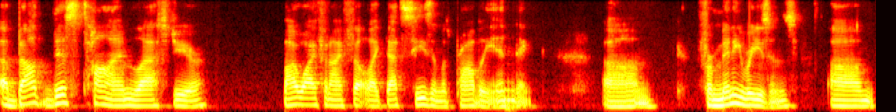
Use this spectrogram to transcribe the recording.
about this time last year my wife and I felt like that season was probably ending um, for many reasons. Um,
